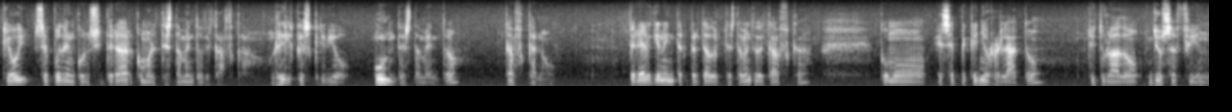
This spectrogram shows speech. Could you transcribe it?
que hoy se pueden considerar como el testamento de Kafka. Rilke escribió un testamento, Kafka no, pero alguien ha interpretado el testamento de Kafka como ese pequeño relato titulado Josephine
